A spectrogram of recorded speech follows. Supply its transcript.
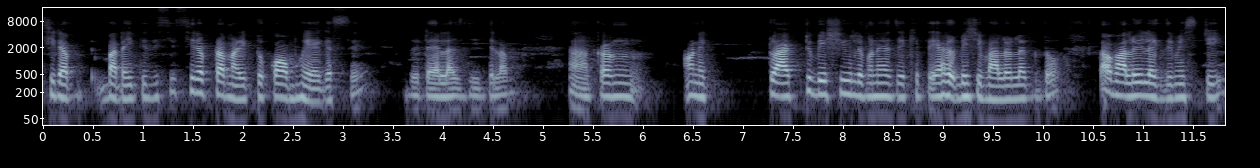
সিরাপ বানাইতে দিছি। সিরাপটা আমার একটু কম হয়ে গেছে। দুইটা এলাচ দিয়ে দিলাম। কারণ অনেক একটু একটু বেশি হলে মনে হয় যে খেতে আরও বেশি ভালো লাগতো। তাও ভালোই লাগছে মিষ্টি।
